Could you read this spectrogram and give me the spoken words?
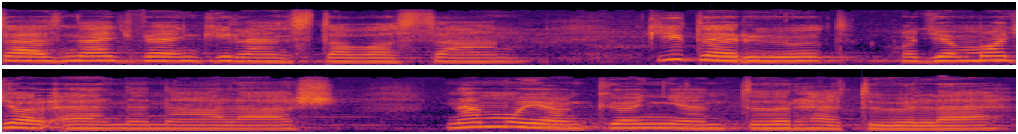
...1849 tavaszán kiderült, hogy a magyar ellenállás nem olyan könnyen törhető le,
